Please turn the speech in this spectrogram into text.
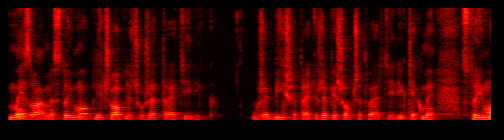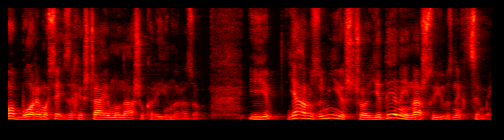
ми з вами стоїмо пліч опліч уже третій рік. Вже більше третій, вже пішов четвертий рік, як ми стоїмо, боремося і захищаємо нашу країну разом. І я розумію, що єдиний наш союзник це ми.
